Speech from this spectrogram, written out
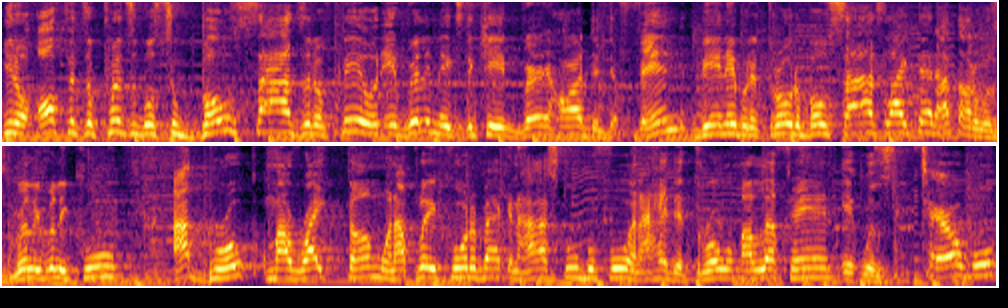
you know offensive principles to both sides of the field. It really makes the kid very hard to defend. Being able to throw to both sides like that, I thought it was really really cool. I broke my right thumb when I played quarterback in high school before, and I had to throw with my left hand. It was terrible.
